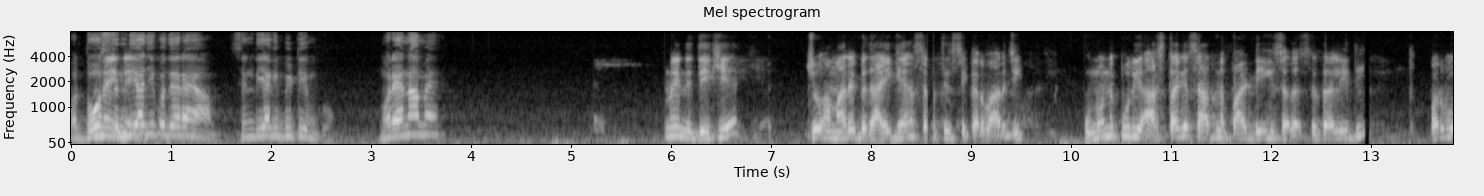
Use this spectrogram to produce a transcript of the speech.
और दोस्त सिंधिया नहीं। जी को दे रहे हैं आप सिंधिया की बी टीम को। मुरैना में? नहीं नहीं देखिए जो हमारे विधायक हैं सतीश सिकरवार जी उन्होंने पूरी आस्था के साथ में पार्टी की सदस्यता ली थी और वो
